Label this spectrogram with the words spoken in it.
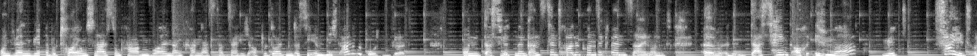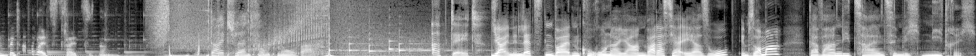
Und wenn wir eine Betreuungsleistung haben wollen, dann kann das tatsächlich auch bedeuten, dass sie eben nicht angeboten wird. Und das wird eine ganz zentrale Konsequenz sein. Und äh, das hängt auch immer mit Zeit und mit Arbeitszeit zusammen. Deutschlandfunk Nova. Update. Ja, in den letzten beiden Corona-Jahren war das ja eher so. Im Sommer, da waren die Zahlen ziemlich niedrig,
